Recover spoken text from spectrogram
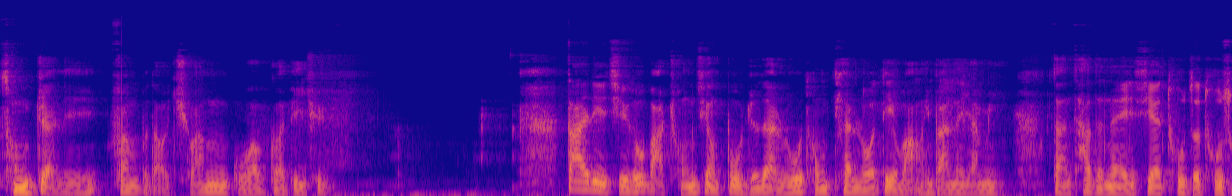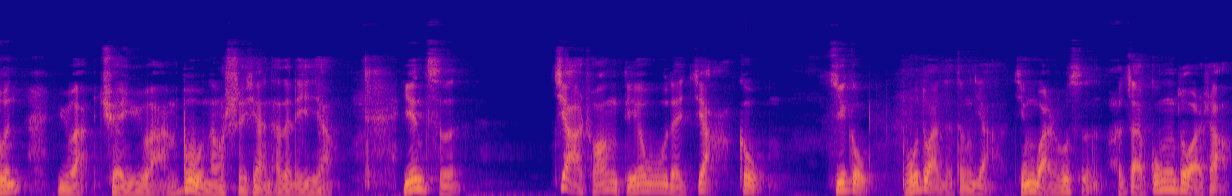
从这里分布到全国各地区。戴笠企图把重庆布置的如同天罗地网一般的严密，但他的那些徒子徒孙远却远不能实现他的理想，因此架床叠屋的架构机构不断的增加。尽管如此，而在工作上。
